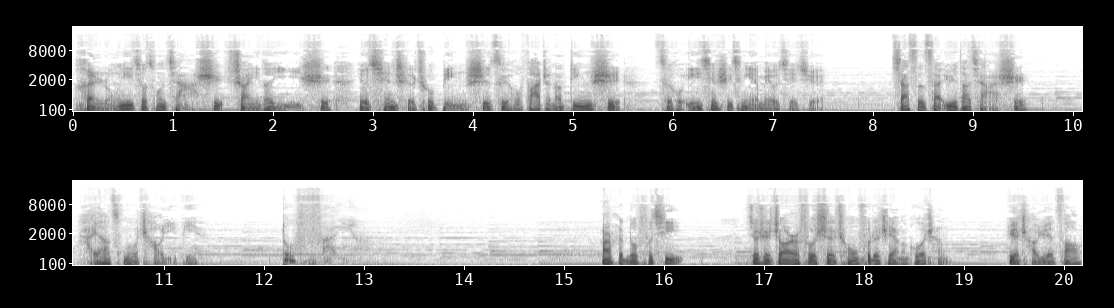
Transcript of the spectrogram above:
很容易就从甲事转移到乙事，又牵扯出丙事，最后发展到丁事，最后一件事情也没有解决，下次再遇到甲事，还要从头吵一遍。多烦呀！而很多夫妻，就是周而复始重复着这样的过程，越吵越糟，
